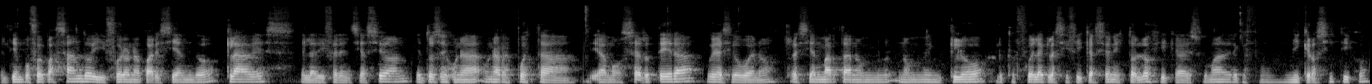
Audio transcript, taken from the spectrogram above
El tiempo fue pasando y fueron apareciendo claves en la diferenciación. Entonces, una, una respuesta digamos, certera, hubiera sido, bueno, recién Marta nomencló lo que fue la clasificación histológica de su madre, que fue un microcítico.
